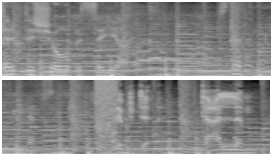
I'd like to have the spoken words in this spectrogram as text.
درد الشو بالسيارة. استثمر في نفسك. ابدأ. تعلم.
